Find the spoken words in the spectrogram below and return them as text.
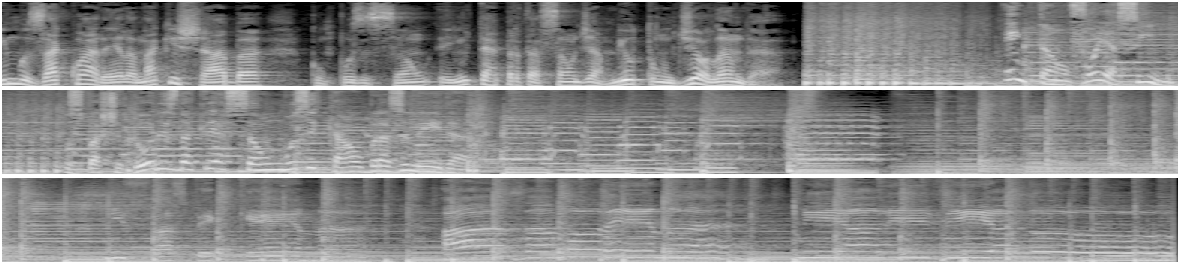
Ouvimos Aquarela na Quixaba, composição e interpretação de Hamilton de Holanda. Então foi assim: os bastidores da criação musical brasileira. Me faz pequena Asa morena me alivia a dor.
